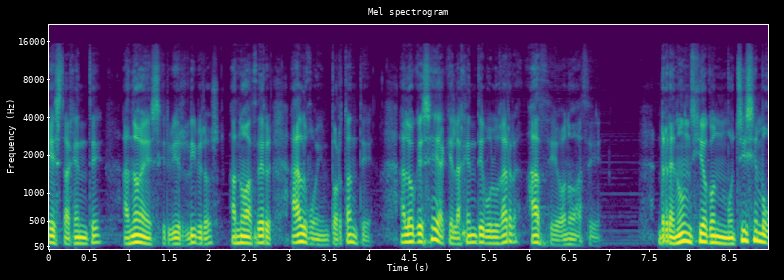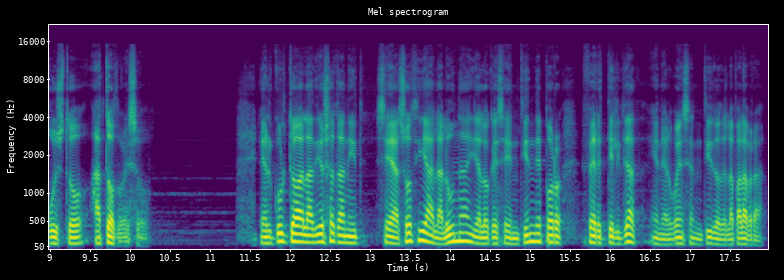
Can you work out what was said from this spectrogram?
esta gente, a no escribir libros, a no hacer algo importante, a lo que sea que la gente vulgar hace o no hace. Renuncio con muchísimo gusto a todo eso. El culto a la diosa Tanit se asocia a la luna y a lo que se entiende por fertilidad en el buen sentido de la palabra.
